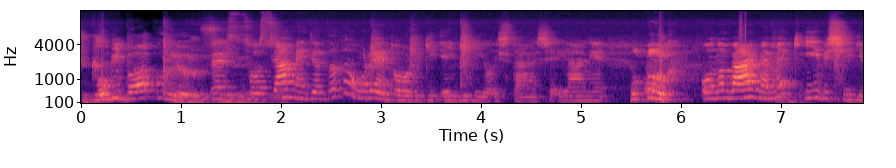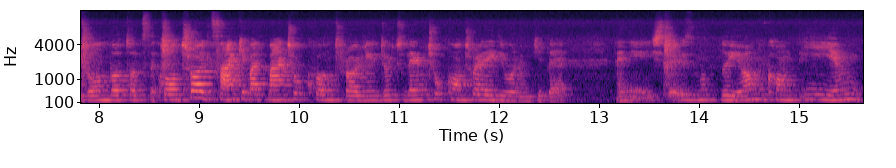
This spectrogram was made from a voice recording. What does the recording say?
Çünkü o bir bağ kuruyoruz. Evet, birbirimize. sosyal medyada da oraya doğru evriliyor işte her şey. Yani Mutluluk. onu vermemek iyi bir şey gibi onun botoksu. Kontrol sanki bak ben çok kontrollüyüm, dürtülerimi çok kontrol ediyorum gibi. Hani işte biz mutluyum, iyiyim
